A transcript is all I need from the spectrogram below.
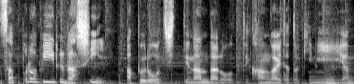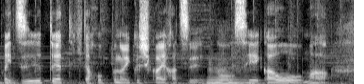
札幌ビールらしいアプローチってなんだろうって考えた時に、うんうん。やっぱりずっとやってきたホップの育種開発の成果を、まあ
